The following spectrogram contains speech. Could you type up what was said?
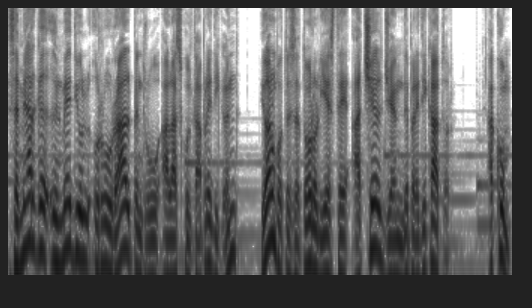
să meargă în mediul rural pentru a-l asculta predicând? Ioan Botezătorul este acel gen de predicator. Acum,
